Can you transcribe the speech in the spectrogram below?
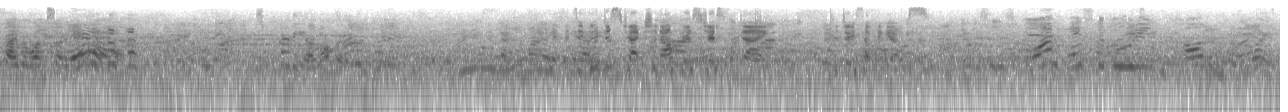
favourite one so far. Yeah. It's pretty, I love it. It's a good distraction after a stressful day to do something else. I'm vegetables cars and boats.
